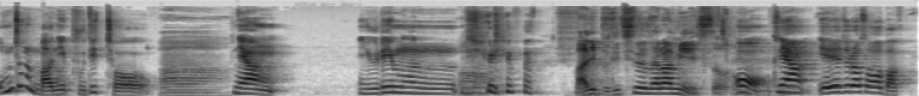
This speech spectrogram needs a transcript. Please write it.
엄청 많이 부딪혀. 아 그냥 유리문, 어. 유리문. 많이 부딪히는 사람이 있어. 어, 그냥 예를 들어서 막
